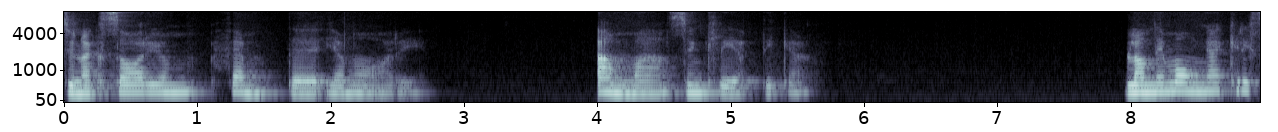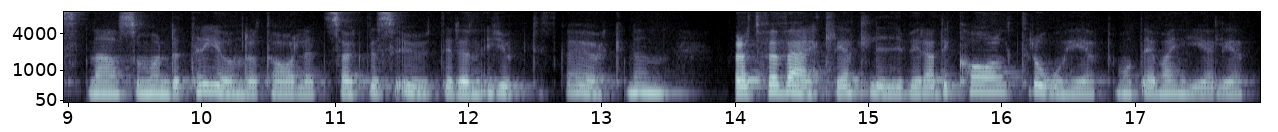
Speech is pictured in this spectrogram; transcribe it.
Synaxarium 5 januari Amma Synkletica Bland de många kristna som under 300-talet sökte sig ut i den egyptiska öknen för att förverkliga ett liv i radikal trohet mot evangeliet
